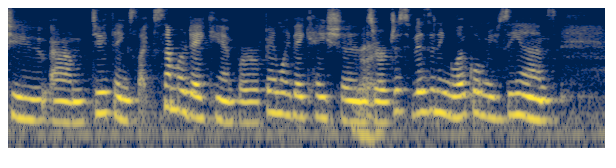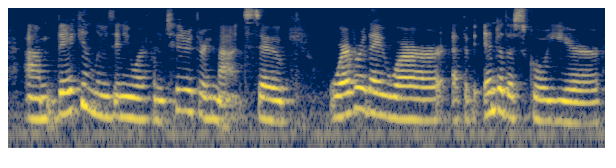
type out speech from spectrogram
to um, do things like summer day camp or family vacations right. or just visiting local museums, um, they can lose anywhere from two to three months. So, wherever they were at the end of the school year,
